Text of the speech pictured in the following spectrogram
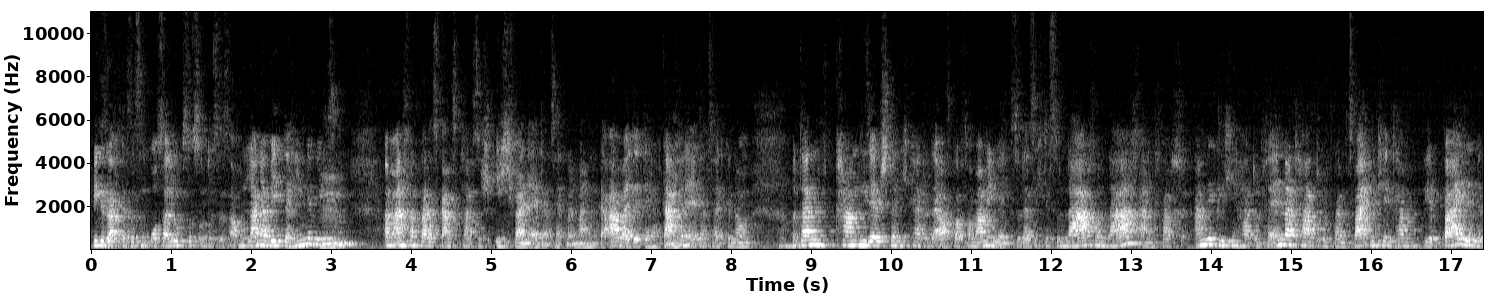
Wie gesagt, das ist ein großer Luxus und das ist auch ein langer Weg dahin gewesen. Am Anfang war das ganz klassisch, ich war in Elternzeit, mein Mann hat gearbeitet, der hat gar Mhm. keine Elternzeit genommen. Und dann kam die Selbstständigkeit und der Aufbau von Mami weg, sodass sich das so nach und nach einfach angeglichen hat und verändert hat. Und beim zweiten Kind haben wir beide eine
